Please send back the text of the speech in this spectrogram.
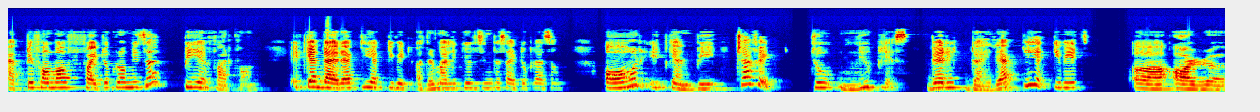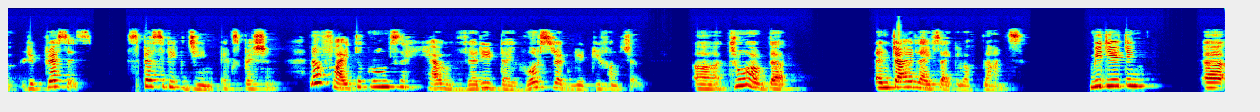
Active form of phytochrome is a PFR form. It can directly activate other molecules in the cytoplasm or it can be trafficked to nucleus where it directly activates uh, or uh, represses specific gene expression. Now phytochromes have very diverse regulatory function uh, throughout the entire life cycle of plants, mediating uh,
